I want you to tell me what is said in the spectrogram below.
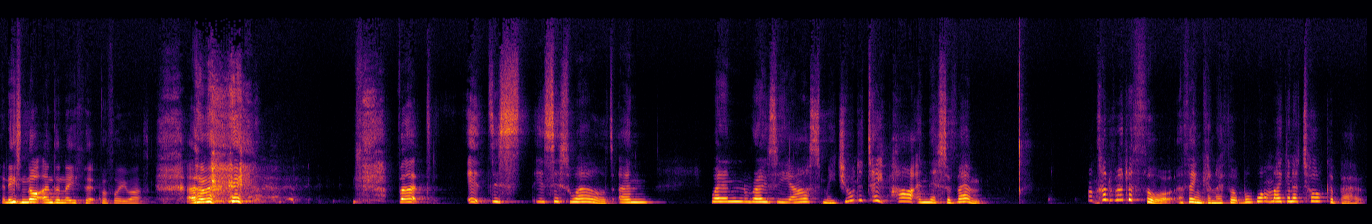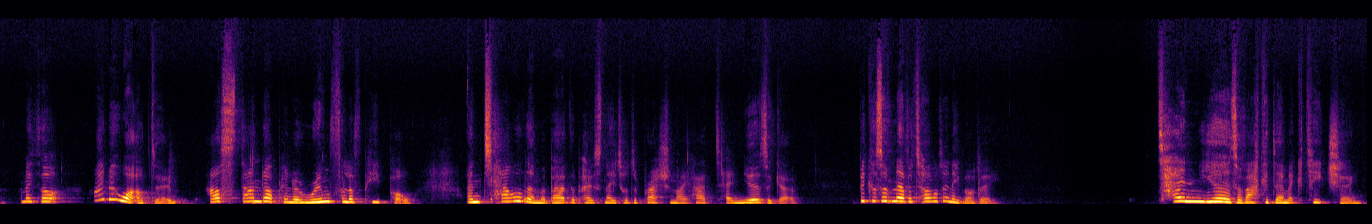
and he's not underneath it. Before you ask, um, but it's this it's this world. And when Rosie asked me, "Do you want to take part in this event?" I kind of had a thought, I think, and I thought, "Well, what am I going to talk about?" And I thought, "I know what I'll do. I'll stand up in a room full of people." And tell them about the postnatal depression I had 10 years ago because I've never told anybody. 10 years of academic teaching.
